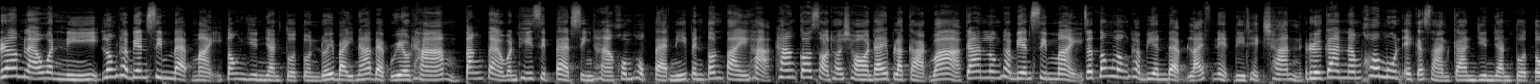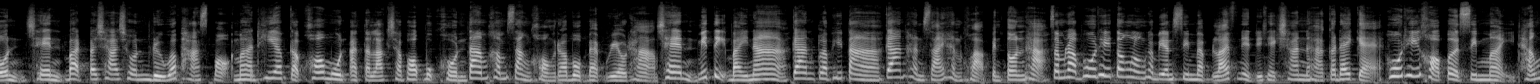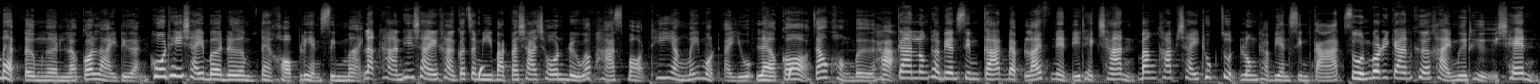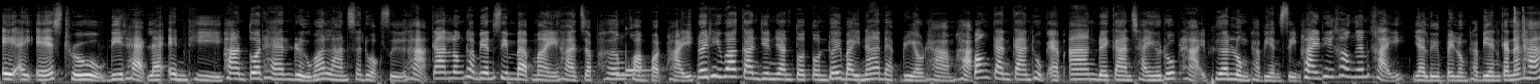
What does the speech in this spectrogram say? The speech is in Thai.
เริ่มแล้ววันนี้ลงทะเบียนซิมแบบใหม่ต้องยืนยันตัวตนด้วยใบหน้าแบบเรียลไทม์ตั้ง แต่วันที่ 18 สิงหาคม 68 นี้เป็นต้นไปค่ะ ทางกสทช ได้ประกาศว่า การลงทะเบียนซิมใหม่ จะต้องลงทะเบียนแบบ LifeNet Detection หรือการนำข้อมูลเอกสารการยืนยันตัวตน เช่น บัตรประชาชนหรือว่าพาสปอร์ตมาเทียบกับข้อมูลอัตลักษณ์เฉพาะบุคคลตามคำสั่งของระบบแบบเรียลไทม์ เช่น มิติใบหน้า การกระพริบตา การหันซ้ายหันขวาเป็นต้นค่ะสำหรับผู้ที่ต้องลงทะเบียนซิมแบบ LifeNet Detection นะคะก็ได้แก่ ผู้ที่ขอเปิดซิมใหม่ทั้งแบบเติมเงินแล้วก็รายเดือน ผู้ที่ใช้เบอร์เดิมแต่ ขอเปลี่ยนซิมใหม่ หลักฐานที่ใช้ค่ะก็จะมีบัตรประชาชนหรือว่าพาสปอร์ตที่ยังไม่หมดอายุ แล้วก็เจ้าของเบอร์ค่ะ การลงทะเบียนซิมการ์ดแบบ LifeNet Detection บังคับใช้ทุกจุดลงทะเบียนซิมการ์ดศูนย์บริการเครือข่ายมือถือ เช่น AIS True d t a c และ NT ผ่านตัวแทนหรือว่าร้านสะดวกซื้อค่ะ การลงทะเบียนซิมแบบใหม่ค่ะ จะเพิ่มความปลอดภัย ด้วยที่ว่าการยืนยันตัวตนด้วยใบหน้าแบบเรียลไทม์ค่ะ ป้องกันการถูกแอบอ้าง โดยการใช้รูปถ่ายเพื่อลงทะเบียนซิม ใครที่เข้าเงื่อนไข อย่าลืมไปลงทะเบียนกันนะคะ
